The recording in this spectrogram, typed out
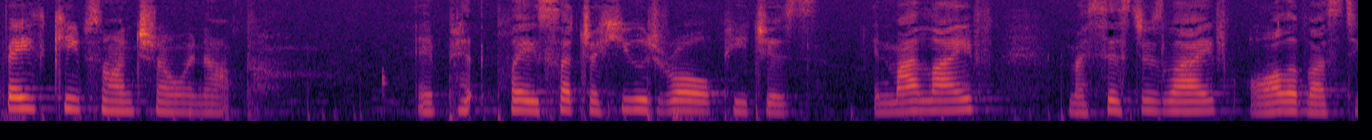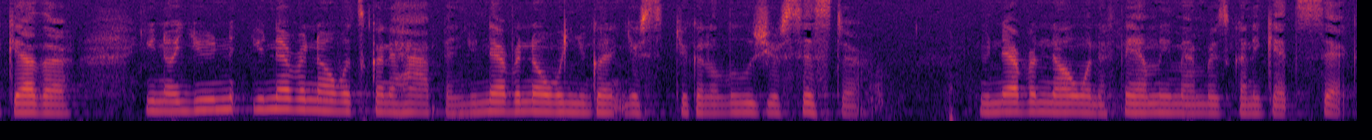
Faith keeps on showing up. It p- plays such a huge role, Peaches, in my life, my sister's life, all of us together. You know, you, you never know what's going to happen. You never know when you're going you're, you're going to lose your sister. You never know when a family member is going to get sick.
